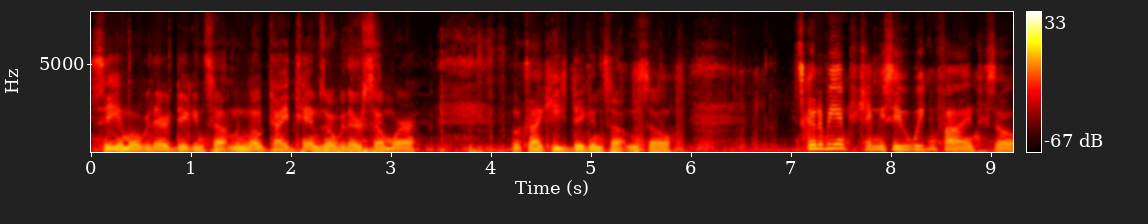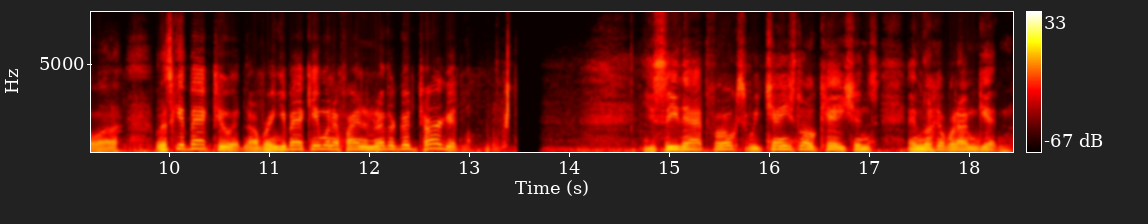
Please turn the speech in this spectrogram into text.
See him over there digging something and low tide Tim's over there somewhere. Looks like he's digging something so it's going to be interesting to see what we can find. So uh, let's get back to it and I'll bring you back in when I find another good target. You see that folks? We changed locations and look at what I'm getting.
